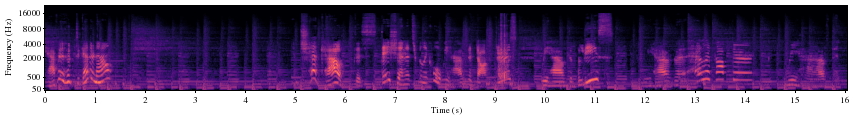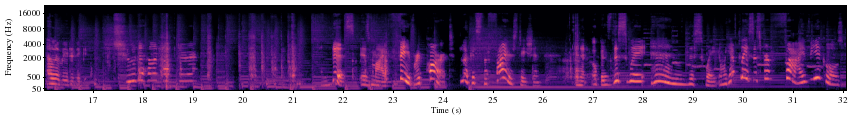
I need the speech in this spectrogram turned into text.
Have it hooked together now. Check out this station. It's really cool. We have the doctors, we have the police, we have the helicopter, we have an elevator to get to the helicopter. And this is my favorite part. Look, it's the fire station. And it opens this way and this way. And we have places for five vehicles.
